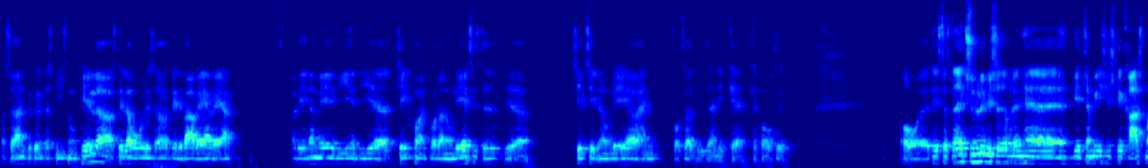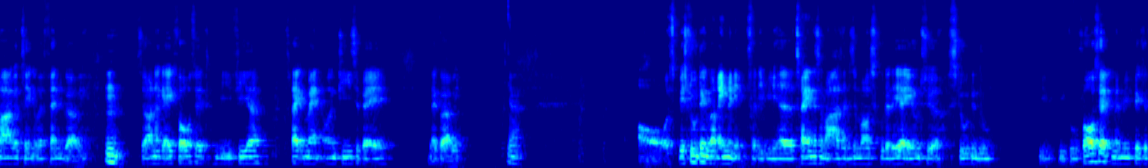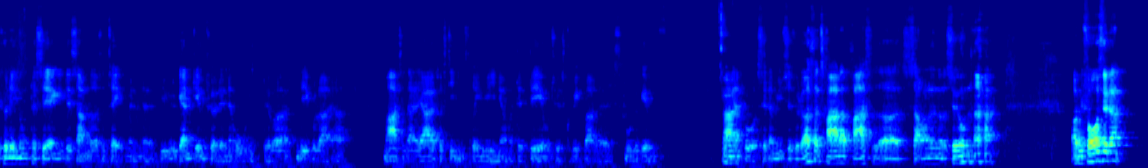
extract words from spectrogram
Og Søren begyndte at spise nogle piller, og stille og roligt, så blev det bare værre og værre. Og det ender med, at vi er en af de her checkpoints, hvor der er nogle læger til stede, bliver tilset af nogle læger, og han får så at vide, at han ikke kan, kan fortsætte. Og øh, det står stadig tydeligt, at vi sidder på den her vietnamesiske græsmark og tænker, hvad fanden gør vi? Mm. Søren han kan ikke fortsætte. Vi er fire, tre mand og en pige tilbage. Hvad gør vi? Ja. Og beslutningen var rimelig nem, fordi vi havde trænet så meget, så ligesom også skulle det her eventyr slutte nu. Vi, vi kunne fortsætte, men vi fik selvfølgelig ikke nogen placering i det samlede resultat, men øh, vi ville gerne gennemføre den her rute. Det var Nikolaj og Martin og jeg og Christine rimelig enige om, at det, det eventyr skulle vi ikke bare lade smuldre igennem. Nej. På, selvom vi selvfølgelig også var trætte og presset og savnede noget søvn. og vi fortsætter,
